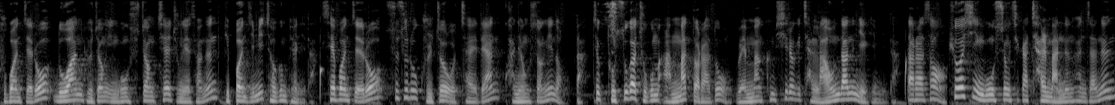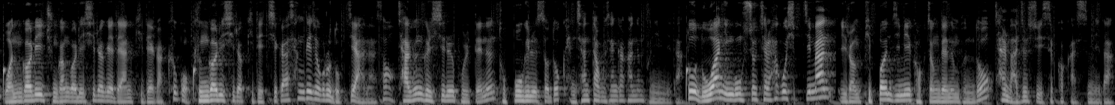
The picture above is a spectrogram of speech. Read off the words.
두 번째로 노안 교정 인공수정체 중에서는 빛번짐이 적은 편이다. 세 번째로 수술 후 굴절 오차에 대한 관용성이 높다. 즉 도수가 조금 안 맞더라도 웬만큼 시력이 잘 나온다는 얘기입니다. 따라서 퓨어시 인공수정체가 잘 맞는 환자 는 원거리, 중간거리 시력에 대한 기대가 크고 근거리 시력 기대치가 상대적으로 높지 않아서 작은 글씨를 볼 때는 돋보기를 써도 괜찮다고 생각하는 분입니다. 또 노안 인공수정체를 하고 싶지만 이런 빛번짐이 걱정되는 분도 잘 맞을 수 있을 것 같습니다.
